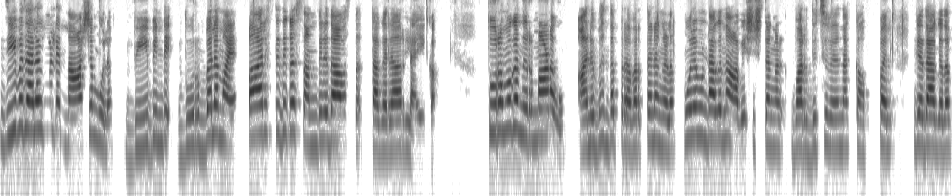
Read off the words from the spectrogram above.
ജീവജാലകങ്ങളുടെ നാശം മൂലം ദ്വീപിന്റെ ദുർബലമായ പാരിസ്ഥിതിക സന്തുലിതാവസ്ഥ തകരാറിലായേക്കാം. തുറമുഖ നിർമ്മാണവും അനുബന്ധ പ്രവർത്തനങ്ങളും മൂലമുണ്ടാകുന്ന അവശിഷ്ടങ്ങൾ വർദ്ധിച്ചു വരുന്ന കപ്പൽ ഗതാഗതം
